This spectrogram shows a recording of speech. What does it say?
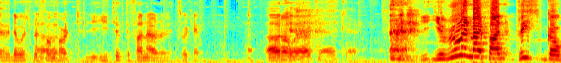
uh, that was the Oh, fun okay. part. You, you took the fun out of it. Okay. Okay, Oh. okay, okay. You, ruined my fun. Please go,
